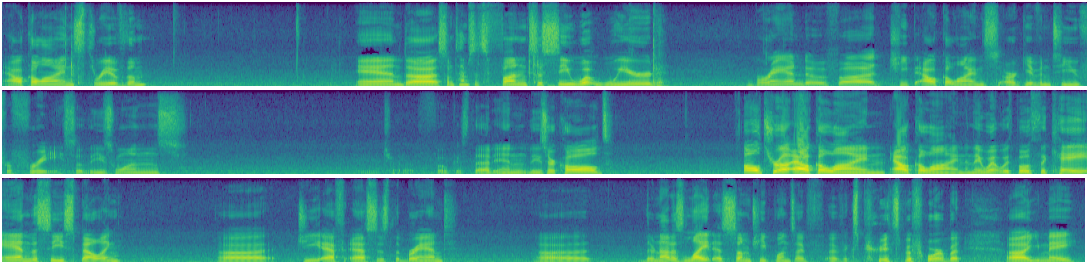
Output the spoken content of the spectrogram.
alkalines, three of them. And uh, sometimes it's fun to see what weird brand of uh, cheap alkalines are given to you for free. So these ones, try to focus that in. These are called ultra alkaline alkaline, and they went with both the K and the C spelling. Uh, GFS is the brand. Uh, they're not as light as some cheap ones I've, I've experienced before, but uh, you may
